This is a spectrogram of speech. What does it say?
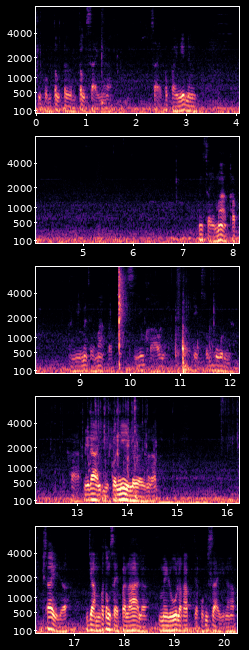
ที่ผมต้องเติมต้องใส่นะครับ ใส่เข้าไปนิดนึงไม่ใส่มากครับ อันนี้ไม่ใส่มากครับซีขาวเนี่ยเด็กสมบูรณ์เนี่ยขาดไม่ได้อีกก็นี่เลยนะครับ ใช่เหรอยำก็ต้องใส่ปลาร้าเหรอไม่รู้แล้วครับ แต่ผมใส่นะครับ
